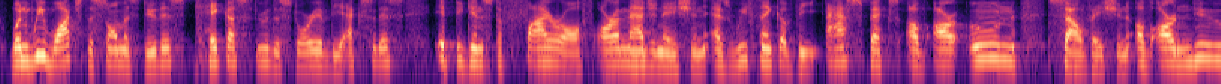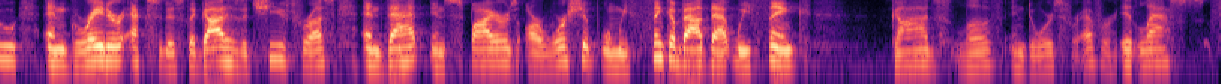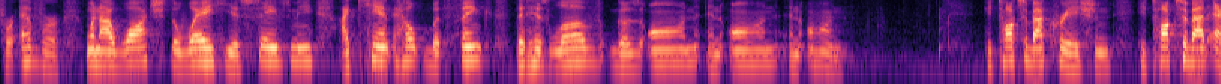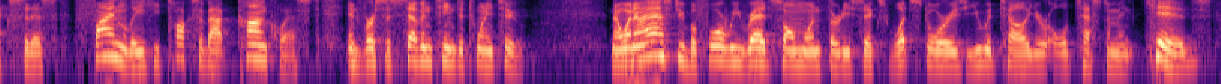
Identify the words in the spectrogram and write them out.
When we watch the psalmist do this, take us through the story of the Exodus, it begins to fire off our imagination as we think of the aspects of our own salvation, of our new and greater Exodus that God has achieved for us. And that inspires our worship. When we think about that, we think, God's love endures forever. It lasts forever. When I watch the way He has saved me, I can't help but think that His love goes on and on and on. He talks about creation. He talks about Exodus. Finally, he talks about conquest in verses 17 to 22. Now, when I asked you before we read Psalm 136 what stories you would tell your Old Testament kids,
